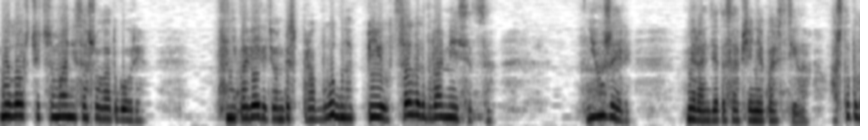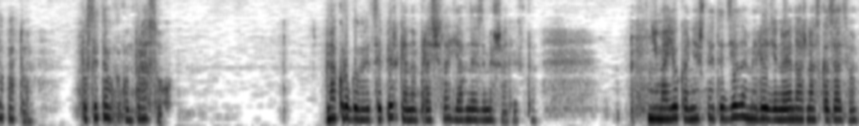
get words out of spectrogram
Милорд чуть с ума не сошел от горя. Не поверите, он беспробудно пил целых два месяца». «Неужели?» Миранде это сообщение польстило. «А что было потом, после того, как он просох?» На круглом лице Перки она прочла явное замешательство. «Не мое, конечно, это дело, миледи, но я должна сказать вам,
